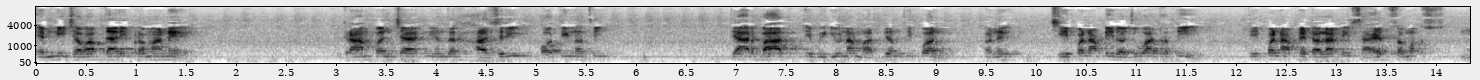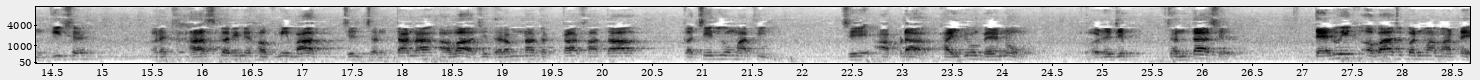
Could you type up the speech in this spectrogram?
એમની જવાબદારી પ્રમાણે ગ્રામ પંચાયતની અંદર હાજરી હોતી નથી. ત્યારબાદ એ વિડીયોના માધ્યમથી પણ અને જે પણ આપણી રજૂઆત હતી તે પણ આપણે તલાટી સાહેબ સમક્ષ મૂકી છે અને ખાસ કરીને હકની વાત જે જનતાના આવા જે ધર્મના ધક્કા ખાતા કચેરીઓમાંથી જે આપણા ભાઈઓ બહેનો અને જે જનતા છે તેનો એક અવાજ બનવા માટે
